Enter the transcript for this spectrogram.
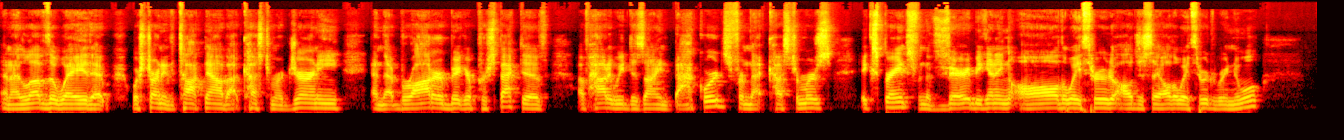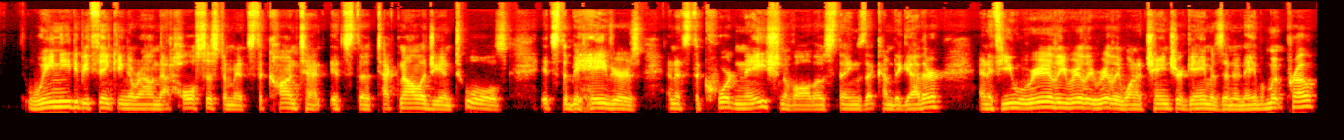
And I love the way that we're starting to talk now about customer journey and that broader, bigger perspective of how do we design backwards from that customer's experience from the very beginning all the way through to, I'll just say, all the way through to renewal we need to be thinking around that whole system. It's the content, it's the technology and tools, it's the behaviors, and it's the coordination of all those things that come together. And if you really, really, really want to change your game as an enablement pro,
